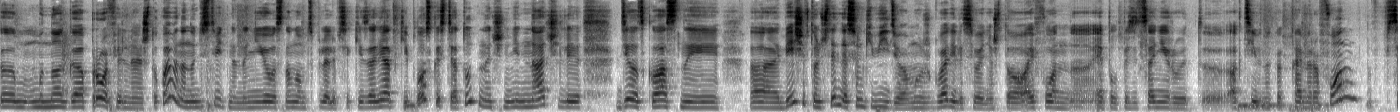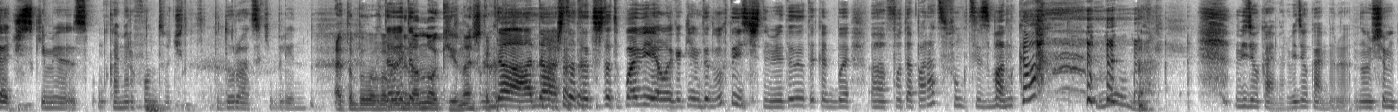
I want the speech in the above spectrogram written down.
многопрофильная штуковина, но действительно на нее в основном цепляли всякие зарядки и плоскости, а тут начали делать классные а, вещи, в том числе для съемки видео. Мы уже говорили сегодня, что iPhone э, Apple позиционирует э, активно как камерафон всяческими... Камерафон звучит по-дурацки, блин. Это было во времена Nokia, знаешь, как... Да, да, что-то что повеяло какими-то двухтысячными тысячными. Это, это как бы э, фотоаппарат с функцией звонка. Ну да. Видеокамера, видеокамера. Ну, в общем,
